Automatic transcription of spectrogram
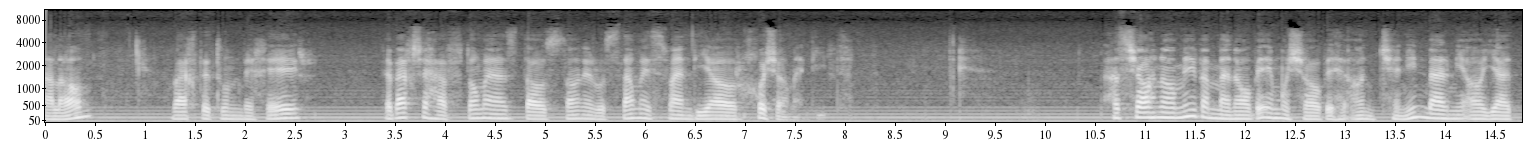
سلام. وقتتون بخیر. به بخش هفتم از داستان رستم اسفندیار خوش آمدید. از شاهنامه و منابع مشابه آن چنین برمی آید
